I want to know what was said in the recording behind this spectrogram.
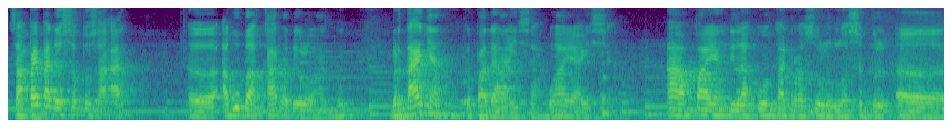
Sampai pada suatu saat eh, Abu Bakar radhiyallahu anhu bertanya kepada Aisyah wahai Aisyah apa yang dilakukan Rasulullah sebel, eh,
